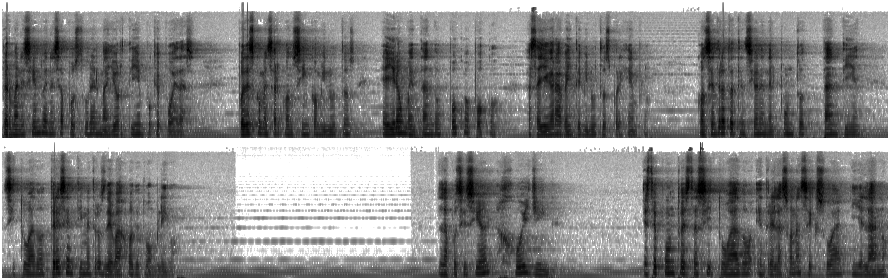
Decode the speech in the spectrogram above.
permaneciendo en esa postura el mayor tiempo que puedas. Puedes comenzar con 5 minutos e ir aumentando poco a poco hasta llegar a 20 minutos, por ejemplo. Concentra tu atención en el punto Tan Tien, situado 3 centímetros debajo de tu ombligo. La posición Hui Jing. Este punto está situado entre la zona sexual y el ano.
